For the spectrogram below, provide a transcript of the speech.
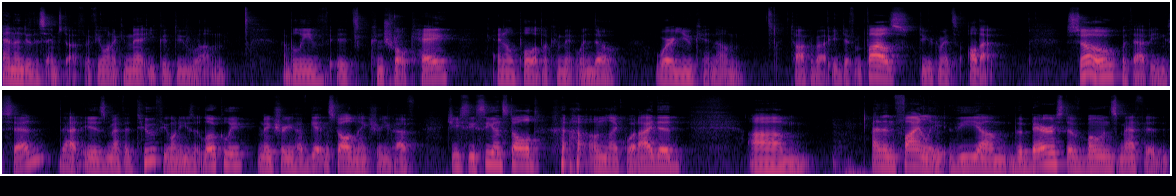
and then do the same stuff. If you want to commit, you could do, um, I believe it's Control K, and it'll pull up a commit window where you can um, talk about your different files, do your commits, all that. So with that being said, that is method two. If you want to use it locally, make sure you have Git installed, make sure you have GCC installed, unlike what I did. Um, and then finally, the, um, the barest of bones method,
